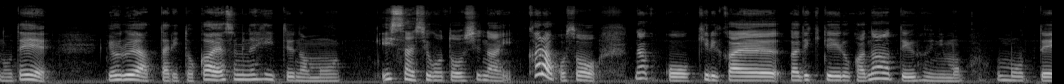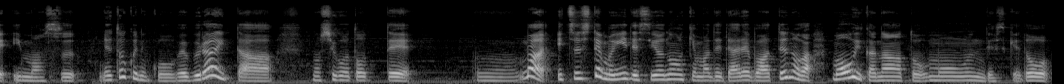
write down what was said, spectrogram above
ので夜やったりとか休みの日っていうのはもう一切仕事をしないからこそなんかこう切り替えができているかなっていうふうにも思っています。で特にこうウェブライターの仕事ってうんまあいつしてもいいですよ納期までであればっていうのが、まあ、多いかなと思うんですけど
